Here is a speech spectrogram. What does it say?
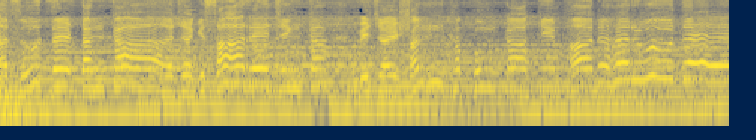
बाजूचे टंका डंका जग सारे जिंका विजय शंख फुंका की भान हरू दे।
